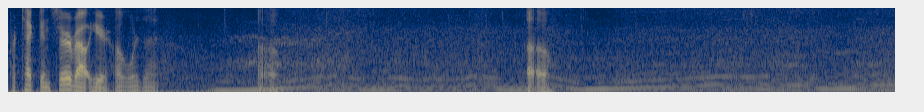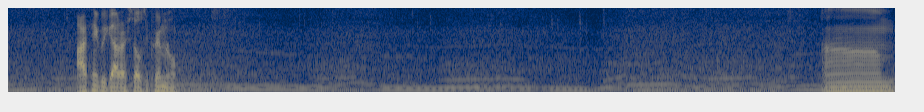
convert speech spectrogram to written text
protect and serve out here. Oh, what is that? Uh-oh. Uh-oh. I think we got ourselves a criminal. Um,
